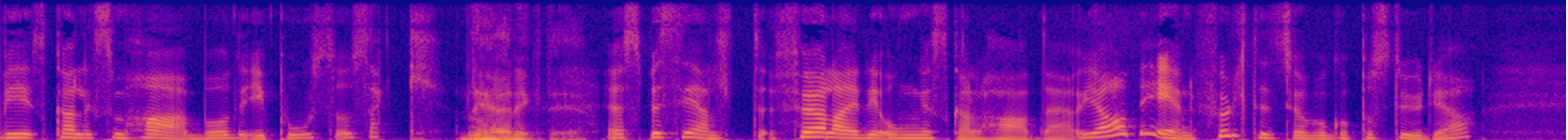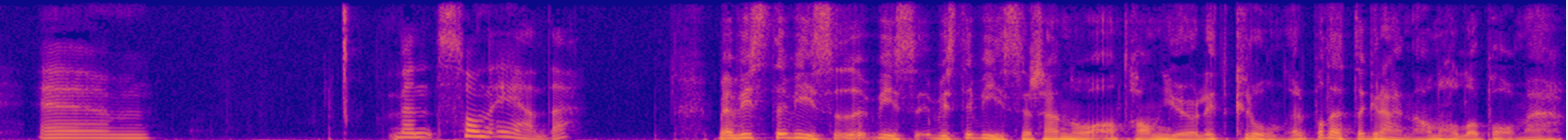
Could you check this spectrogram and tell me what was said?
vi skal liksom ha både i pose og sekk. Det er riktig. Spesielt føler jeg de unge skal ha det. Og ja, det er en fulltidsjobb å gå på studier, Ehm, men sånn er det. Men hvis det, viser, hvis det viser seg nå at han gjør litt kroner på dette greiene han holder på med,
